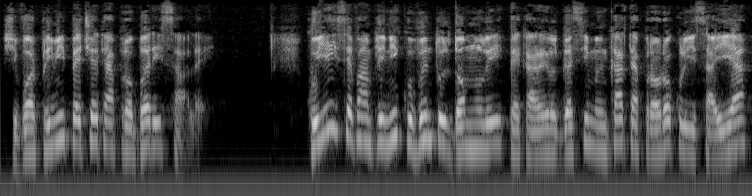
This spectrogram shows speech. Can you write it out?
și vor primi pecetea aprobării sale. Cu ei se va împlini cuvântul Domnului pe care îl găsim în cartea prorocului Isaia,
